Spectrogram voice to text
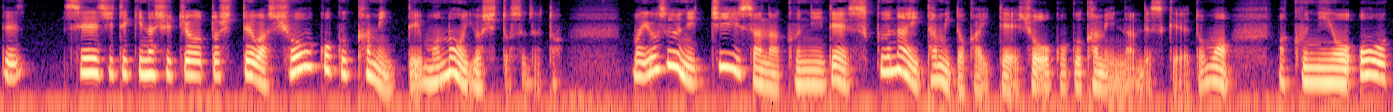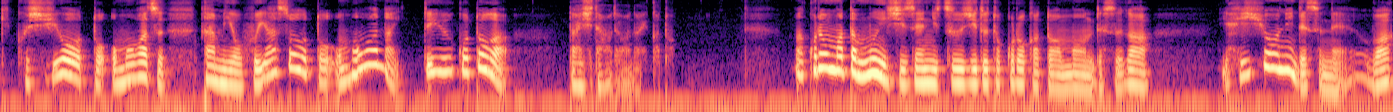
で、政治的な主張としては、小国家民っていうものを良しとすると。まあ、要するに小さな国で少ない民と書いて小国家民なんですけれども、まあ、国を大きくしようと思わず民を増やそうと思わないっていうことが大事なのではないかと。まあ、これもまた無意自然に通じるところかとは思うんですが、いや非常にですね、わ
